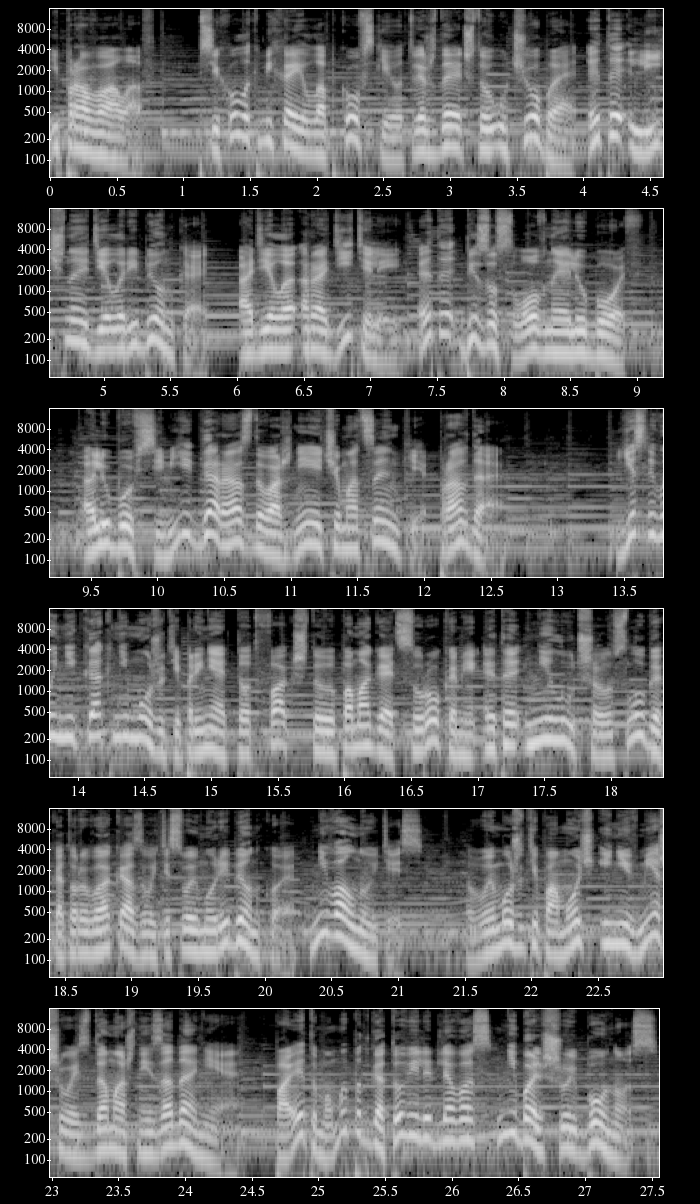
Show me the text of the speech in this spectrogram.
и провалов. Психолог Михаил Лобковский утверждает, что учеба – это личное дело ребенка, а дело родителей – это безусловная любовь. А любовь семьи гораздо важнее, чем оценки, правда? Если вы никак не можете принять тот факт, что помогать с уроками – это не лучшая услуга, которую вы оказываете своему ребенку, не волнуйтесь. Вы можете помочь и не вмешиваясь в домашние задания. Поэтому мы подготовили для вас небольшой бонус.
